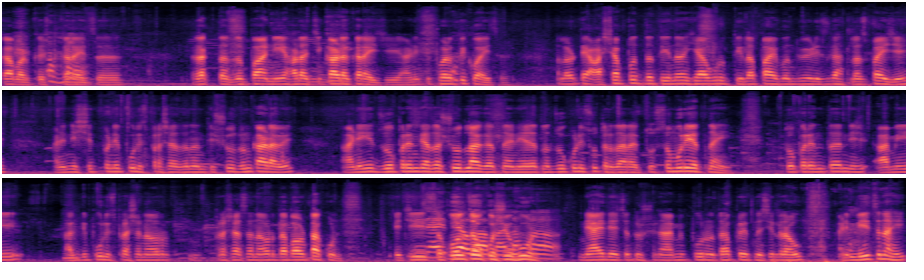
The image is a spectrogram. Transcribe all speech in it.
काबाड कष्ट करायचं. रक्ताचं पाणी हाडाची काढ करायची आणि ती फळ पिकवायचं. मला वाटतं अशा पद्धतीनं ह्या वृत्तीला पायबंद वेळीच घातलाच पाहिजे आणि निश्चितपणे पोलीस प्रशासनाने ते शोधून काढावे. आणि जोपर्यंत याचा शोध लागत नाही आणि ह्याच्यातला जो कोणी सूत्रधार आहे तो समोर येत नाही तोपर्यंत आम्ही अगदी पोलीस प्रशासनावर प्रशासनावर दबाव टाकून याची सखोल चौकशी होऊन. न्याय द्यायच्या दृष्टीने आम्ही पूर्णतः प्रयत्नशील राहू. आणि मीच नाही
